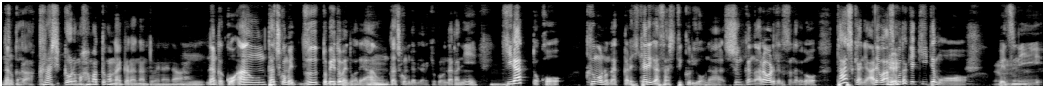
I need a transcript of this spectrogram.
なんか、か。クラシック俺もハマったことないからなんとも言えないな。うん、なんかこう、暗雲立ち込め、ずーっとベートーベンとかで暗雲立ち込めたみたいな曲の中に、うんキラッとこう、雲の中から光が差してくるような瞬間が現れたりするんだけど、確かにあれはあそこだけ聞いても、別。に、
